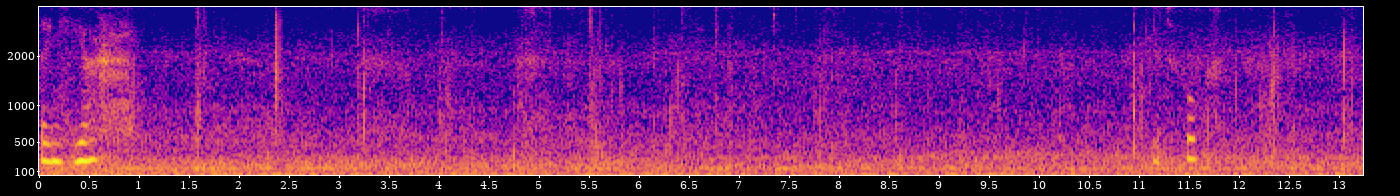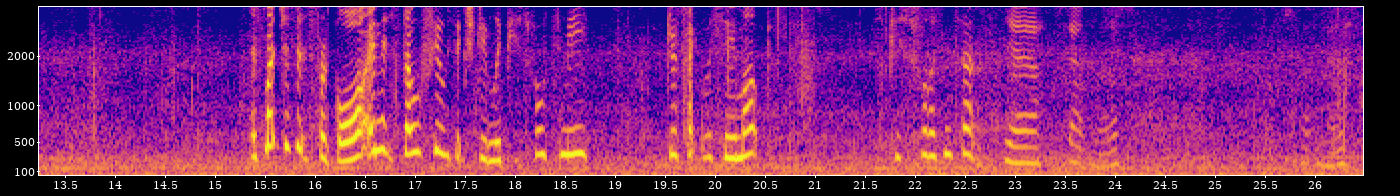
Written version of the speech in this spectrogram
go down here. Beautiful. As much as it's forgotten, it still feels extremely peaceful to me. Do you pick the same up? It's peaceful, isn't it? Yeah, certainly is. Certainly is.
